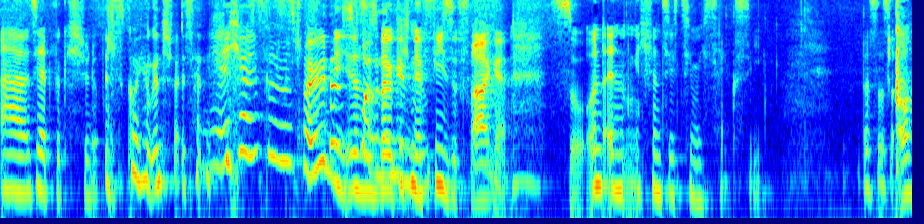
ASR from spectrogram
äh, sie hat wirklich schöne Brüste. Schweiß hin. Ja, ich weiß, das ist voll Das ist Das ist wirklich eine fiese Frage. So, und ein, ich finde sie ziemlich sexy. Das ist auch,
